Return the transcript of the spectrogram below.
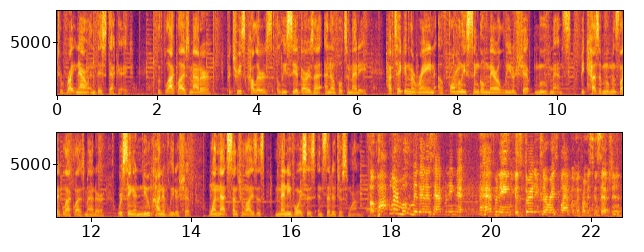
to right now in this decade. With Black Lives Matter, Patrisse Cullors, Alicia Garza, and Opal Tometi have taken the reign of formerly single male leadership movements. Because of movements like Black Lives Matter, we're seeing a new kind of leadership one that centralizes many voices instead of just one. A popular movement that is happening that happening is threatening to erase black women from its conception.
